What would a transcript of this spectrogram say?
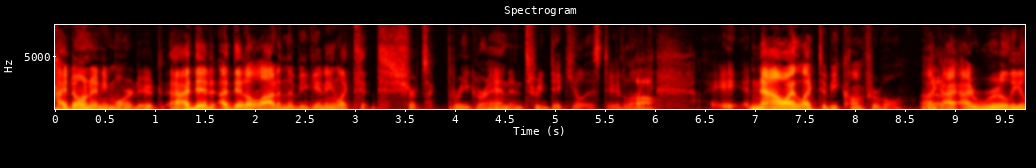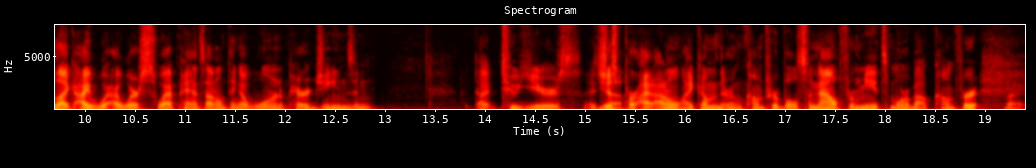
I don't anymore, dude. I did I did a lot in the beginning. Like t- this shirt's like three grand and it's ridiculous, dude. Like Wow. Now I like to be comfortable. Like Yeah. I, I really like I wear, I wear sweatpants. I don't think I've worn a pair of jeans in uh, two years. It's Yeah. just per, I, I don't like them. They're uncomfortable. So now for me, it's more about comfort. Right.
